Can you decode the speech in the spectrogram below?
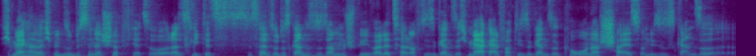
ich merke aber, ich bin so ein bisschen erschöpft jetzt so. Es liegt jetzt, es ist halt so das ganze Zusammenspiel, weil jetzt halt auch diese ganze, ich merke einfach diese ganze Corona-Scheiße und dieses ganze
